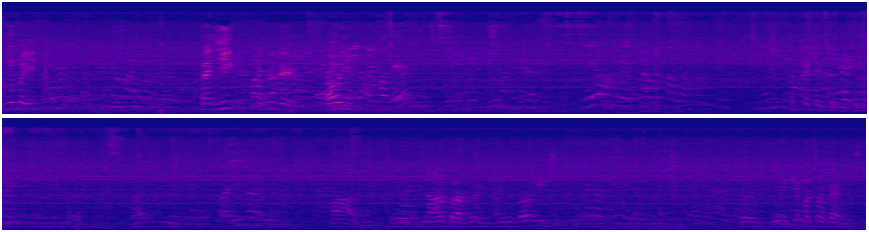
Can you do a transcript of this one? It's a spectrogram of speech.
ਇੱਕ ਕੇ ਭਾਈ। ਭੈਣ ਜੀ, ਕਿੱਧਰ ਗਏ? ਆਓ ਜੀ। ਪੱਕੇ ਟਿਕੋ ਨਾਲ ਬਰਾਬਰ ਅਸੀਂ ਕਹੋ ਵੀਰ ਜੀ। ਤੋ ਇਹ ਕਿ ਮਤਾ ਬੈਠ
